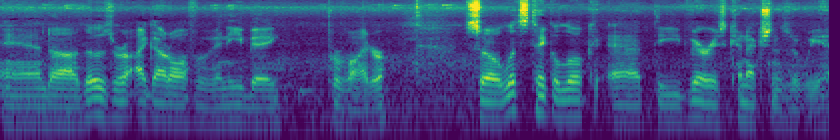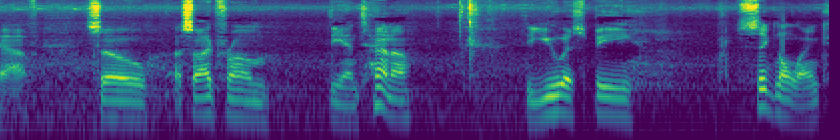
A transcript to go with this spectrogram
and uh, those are I got off of an eBay provider. So let's take a look at the various connections that we have. So aside from the antenna, the USB SignaLink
